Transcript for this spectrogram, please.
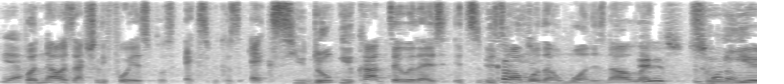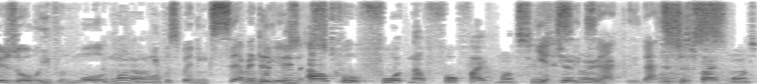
Yeah. But now it's actually four years plus X because X you don't you can't tell whether it's it's, it's not more than one. It's now like is. It's two years or even more. More. People spending seven. I mean, they've years been out school. for four, now four, five months since Yes, January. exactly. That's this is just- five months.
